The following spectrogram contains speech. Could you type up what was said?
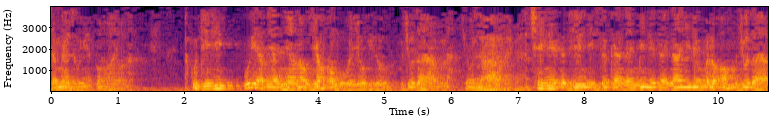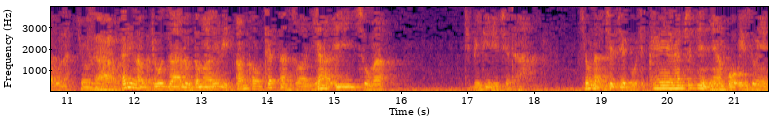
တမဲ့ဆိုရင်သွားပါရောလားအခုဒီဥရိယဗျာဉာဏ်တော့ရောက်အောင်ကိုပဲယောဂီတို့မကြိုးစားရဘူးလား ကြိုးစားပါဗျာအချိန်နဲ့တပြေးညီစက္ကန့်နဲ့မိနစ်နဲ့နာရီနဲ့မလွတ်အောင်မကြိုးစားရဘူးလားကြိုးစားပါအဲ့ဒီလောက်ကြိုးစားလို့တမာလေးတွေအံကောင်းထက်သန်စွာရပြီဆိုမှဒီပီတိတွေဖြစ်တာယုံနာဖြစ်ဖြစ်ကိုတကယ်တမ်းဖြစ်ဖြစ်ဉာဏ်ပေါ်ပြီဆိုရင်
